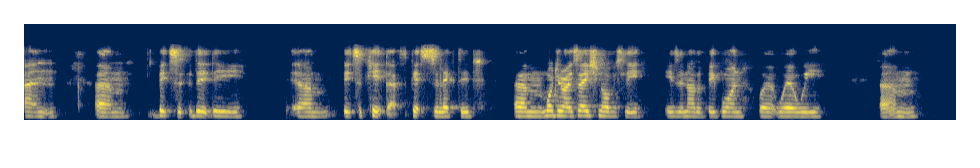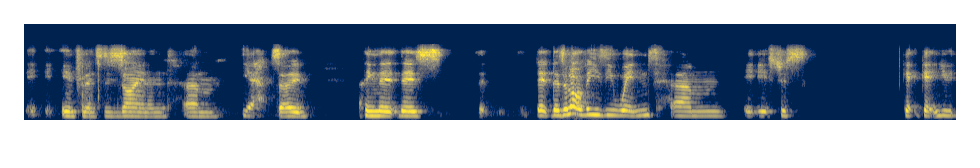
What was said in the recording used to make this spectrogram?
and um, bits the the um, bits of kit that gets selected. Um, modularization obviously is another big one where, where we um, influence the design and um, yeah, so I think there's there's a lot of easy wins. Um, it, it's just get get you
